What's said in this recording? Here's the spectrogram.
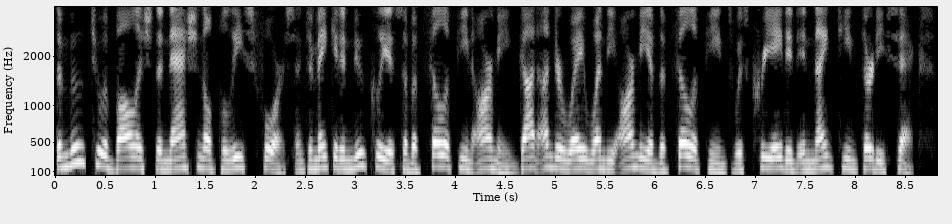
The move to abolish the National Police Force and to make it a nucleus of a Philippine army got underway when the Army of the Philippines was created in 1936.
